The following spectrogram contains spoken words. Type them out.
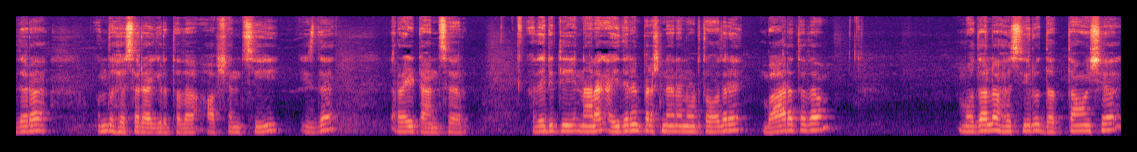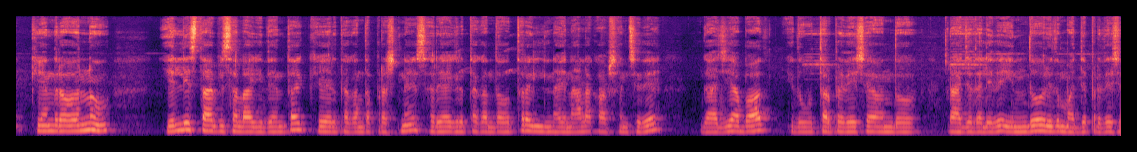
ಇದರ ಒಂದು ಹೆಸರಾಗಿರ್ತದೆ. Option C is the right answer ಅದೇ ರೀತಿ ನಾಲ್ಕು, ಐದನೇ ಪ್ರಶ್ನೆಯನ್ನು ನೋಡ್ತಾ ಹೋದರೆ, ಭಾರತದ ಮೊದಲ ಹಸಿರು ದತ್ತಾಂಶ ಕೇಂದ್ರವನ್ನು ಎಲ್ಲಿ ಸ್ಥಾಪಿಸಲಾಗಿದೆ ಅಂತ ಕೇಳಿರ್ತಕ್ಕಂಥ ಪ್ರಶ್ನೆ, ಸರಿಯಾಗಿರ್ತಕ್ಕಂಥ ಉತ್ತರ ಇಲ್ಲಿ ನಾಲ್ಕು ಆಪ್ಷನ್ಸ್ ಇದೆ. ಗಾಜಿಯಾಬಾದ್ ಇದು ಉತ್ತರ ಪ್ರದೇಶ ಒಂದು ರಾಜ್ಯದಲ್ಲಿದೆ. ಇಂದೋರ್, ಇದು ಮಧ್ಯಪ್ರದೇಶ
